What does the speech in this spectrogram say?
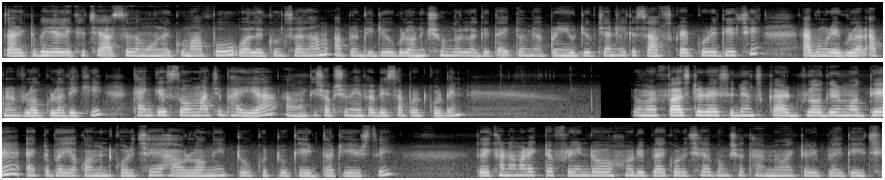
তো আরেকটা ভাইয়া লিখেছে, আসসালামু আলাইকুম আপু, ওয়ালাইকুম সালাম। আপনার ভিডিওগুলো অনেক সুন্দর লাগে, তাই তো আমি আপনার ইউটিউব চ্যানেলকে সাবস্ক্রাইব করে দিয়েছি এবং রেগুলার আপনার ব্লগগুলো দেখি। থ্যাংক ইউ সো মাচ ভাইয়া, আমাকে সবসময় এভাবে সাপোর্ট করবেন। তো আমার ফার্স্ট রেসিডেন্স কার্ড ব্লগের মধ্যে একটা ভাইয়া কমেন্ট করেছে how long it to to get the TSC তো এখানে আমার একটা ফ্রেন্ডও রিপ্লাই করেছে এবং সাথে আমিও একটা রিপ্লাই দিয়েছি।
